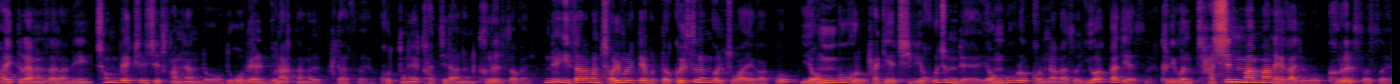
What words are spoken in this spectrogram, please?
화이트라는 사람이 1973년도 노벨 문학상을 받았어요. 고통의 가치라는 글을 써가지고. 근데 이 사람은 젊을 때부터 글 쓰는 걸 좋아해갖고 영국으로 자기의 집이 호주인데 영국으로 건너가서 유학까지 했어요. 그리고는 자신만만 해가지고 글을 썼어요.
